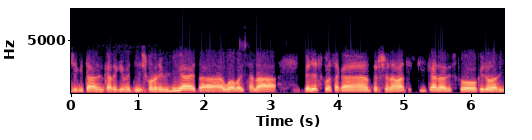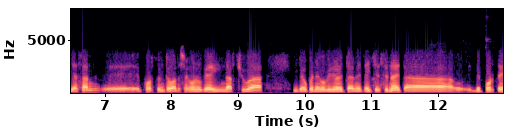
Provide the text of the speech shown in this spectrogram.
txikitan elkarrekin beti eskolan ibildiga, eta gua bai zala berezko ezakan persona bat, ikararizko kirolari jazan, e, portento bat esango nuke, indartsua, iraupeneko bideoetan eta itxezuna, eta deporte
